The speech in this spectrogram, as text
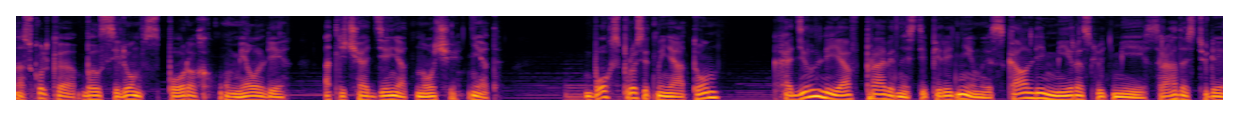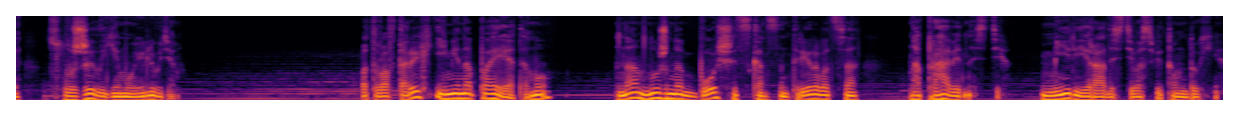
насколько был силен в спорах, умел ли отличать день от ночи. Нет. Бог спросит меня о том, ходил ли я в праведности перед Ним, искал ли мира с людьми, с радостью ли служил Ему и людям. Вот во-вторых, именно поэтому нам нужно больше сконцентрироваться на праведности, мире и радости во Святом Духе.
